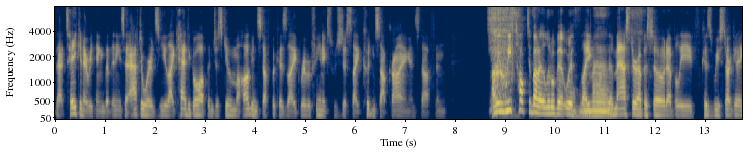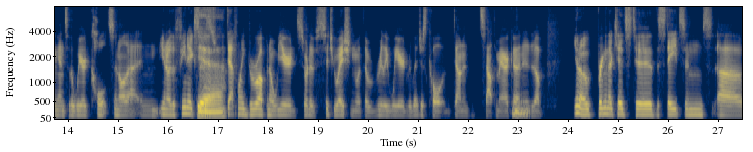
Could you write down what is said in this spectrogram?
that take and everything but then he said afterwards he like had to go up and just give him a hug and stuff because like river phoenix was just like couldn't stop crying and stuff and i mean we've talked about it a little bit oh, with Oh, like man. the master episode i believe because we start getting into the weird cults and all that and you know the phoenix Yeah. definitely grew up in a weird sort of situation with a really weird religious cult down in south america and Mhm. ended up you know, bringing their kids to the states and uh,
